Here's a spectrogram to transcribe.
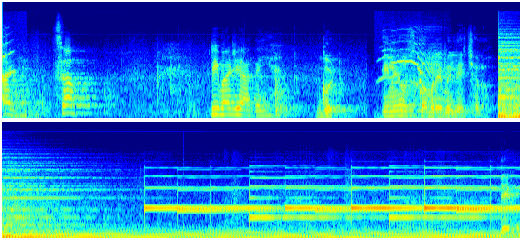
हाँ? सर रीमा जी आ गई है गुड इन्हें उस कमरे में ले चलो। देखो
